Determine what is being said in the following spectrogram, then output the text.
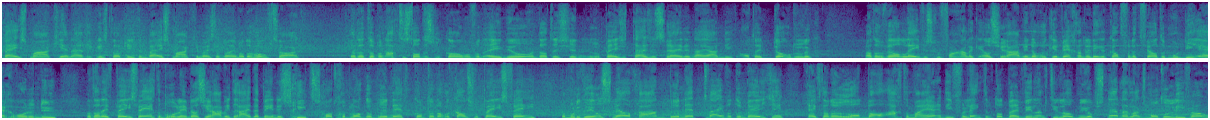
bijsmaakje. En eigenlijk is dat niet een bijsmaakje, maar is dat dan eenmaal de hoofdzaak dat het op een achterstand is gekomen van 1-0. En dat is in Europese thuiswedstrijden, nou ja, niet altijd dodelijk. Maar toch wel levensgevaarlijk. El Shirawi nog een keer weg aan de linkerkant van het veld. Het moet niet erger worden nu. Want dan heeft PSV echt een probleem. El Shirawi draait naar binnen. Schiet. Schot geblokt door Brenet. Komt er nog een kans voor PSV? Dan moet het heel snel gaan. Brenet twijfelt een beetje. Geeft dan een rotbal achter Maher. Die verlengt hem tot bij Willems. Die loopt nu op snelheid langs Montolivo.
